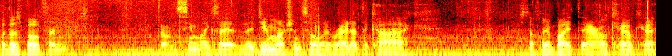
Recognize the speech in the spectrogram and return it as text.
But those bowfin don't seem like they, they do much until they're right at the kayak. There's definitely a bite there. Okay, okay.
